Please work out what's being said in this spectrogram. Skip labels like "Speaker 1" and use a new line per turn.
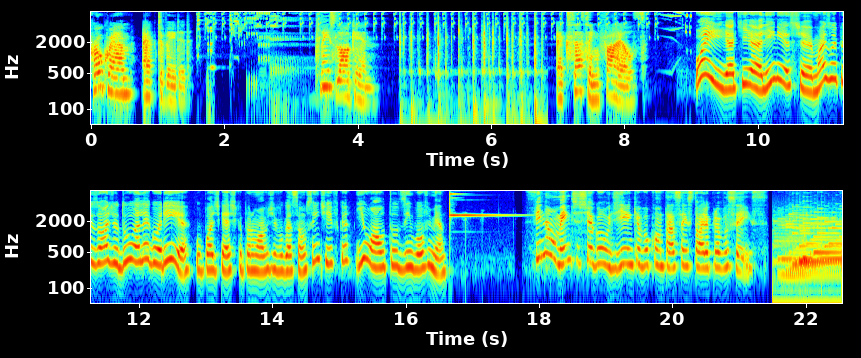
Program activated. Please log in. Accessing files.
Oi, aqui é a Aline e este é mais um episódio do Alegoria, o podcast que promove divulgação científica e o autodesenvolvimento. Finalmente chegou o dia em que eu vou contar essa história para vocês. Tudo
